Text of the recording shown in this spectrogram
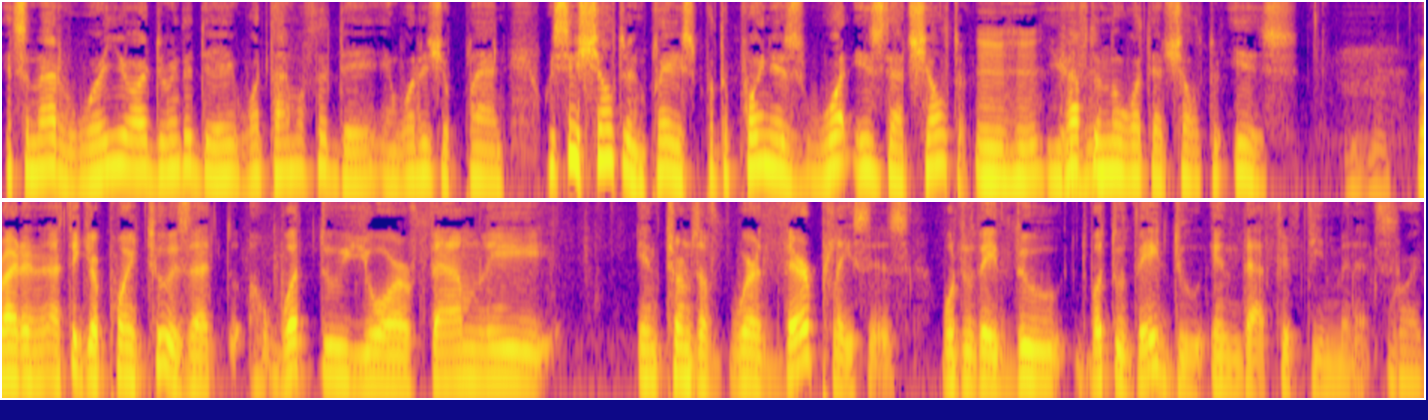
it's a matter of where you are during the day, what time of the day, and what is your plan. We say shelter in place, but the point is, what is that shelter? Mm-hmm, you have mm-hmm. to know what that shelter is. Mm-hmm. Right, and I think your point too is that what do your family, in terms of where their place is, what do they do? What do they do in that fifteen minutes? Right.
